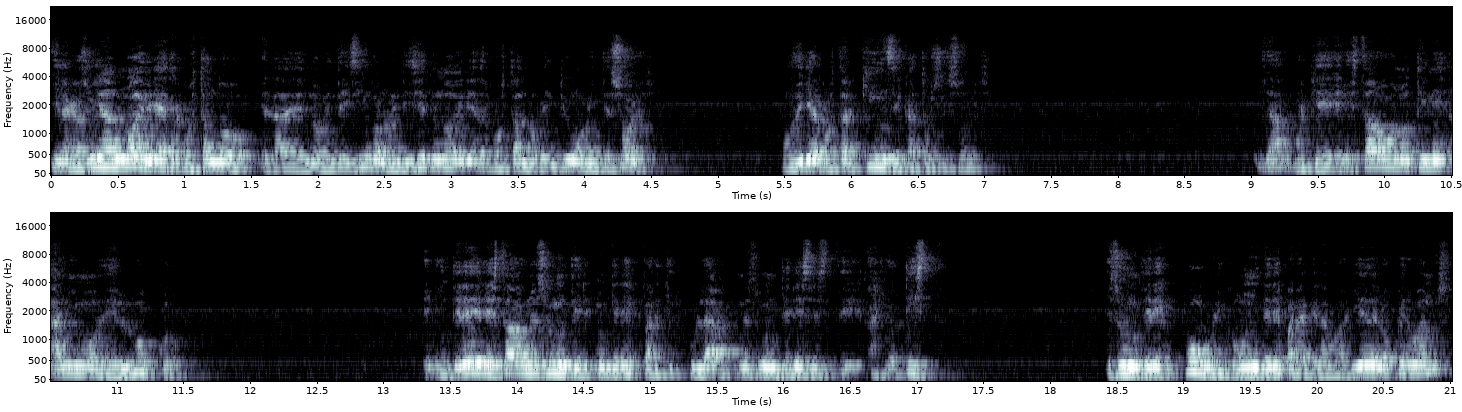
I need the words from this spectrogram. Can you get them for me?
Y la gasolina no debería estar costando, la de 95, 97 no debería estar costando 21 o 20 soles. Podría costar 15, 14 soles. ¿Ya? Porque el Estado no tiene ánimo de lucro. El interés del Estado no es un interés particular, no es un interés este, agiotista. Es un interés público, un interés para que la mayoría de los peruanos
